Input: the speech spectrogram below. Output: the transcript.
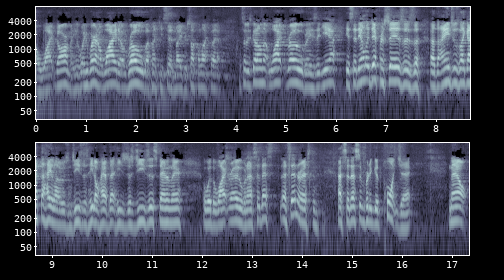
a white garment. He's wearing a white a robe, I think he said, maybe, or something like that. And so he's got on that white robe, and he said, "Yeah." He said the only difference is, is uh, uh, the angels they got the halos, and Jesus he don't have that. He's just Jesus standing there with the white robe. And I said, "That's that's interesting." I said, "That's a pretty good point, Jack." Now,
